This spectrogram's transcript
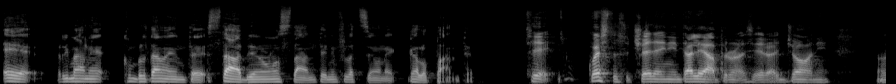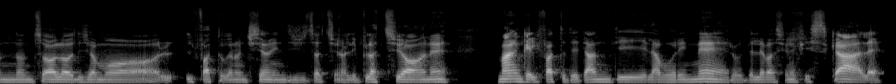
e rimane completamente stabile nonostante l'inflazione galoppante. Sì, questo succede in Italia per una serie di ragioni non, non solo diciamo, il fatto che non ci sia un'indicizzazione all'inflazione, ma anche il fatto dei tanti lavori in nero, dell'evasione fiscale.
